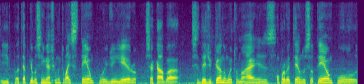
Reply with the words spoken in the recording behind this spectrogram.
e até porque você investe muito mais tempo e dinheiro, você acaba se dedicando muito mais, comprometendo o seu tempo,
